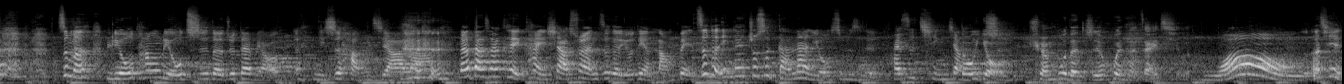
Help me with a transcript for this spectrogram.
这么流汤流汁的，就代表哎你是行家啦。那大家可以看一下，虽然这个有点狼狈，这个应该就是橄榄油，是不是？还是青酱都有，全部的汁混合在一起了。哇哦！而且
